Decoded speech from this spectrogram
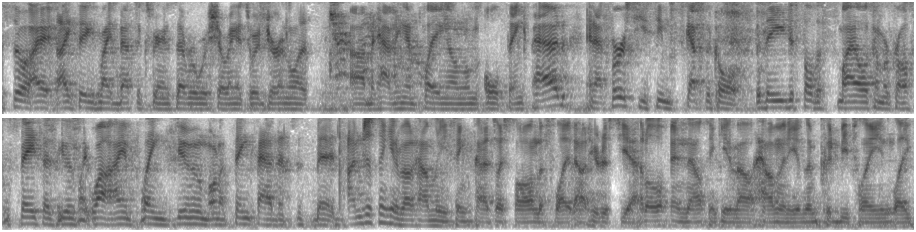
So I, I think my best experience ever was showing it to a journalist um, and having him playing on an old ThinkPad. And at first he seemed skeptical, but then you just saw the smile come across his face as he was like, "Wow, I am playing Doom on a ThinkPad that's this big." I'm just thinking about how many ThinkPads I saw on the flight out here to Seattle, and now thinking about how many of them could be playing like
